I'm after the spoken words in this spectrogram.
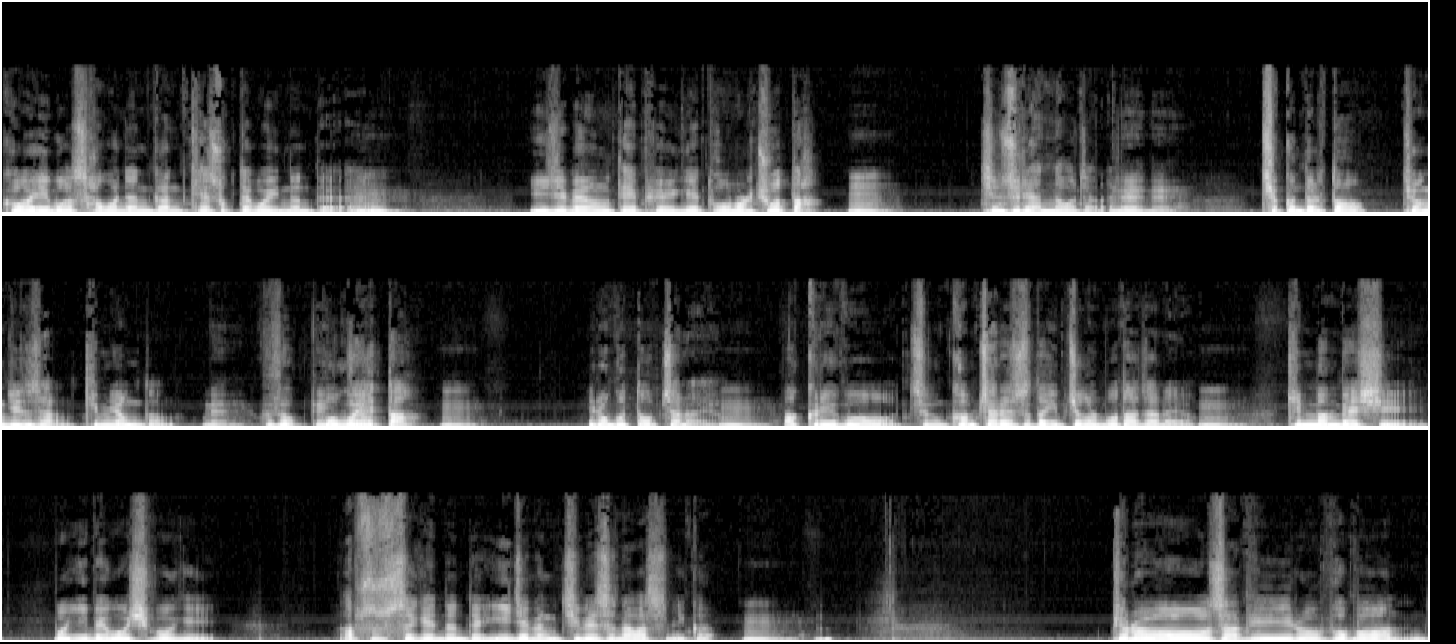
거의 뭐 4, 5년간 계속되고 있는데 음. 이재명 대표에게 돈을 주었다. 음. 진술이 안 나오잖아요. 네네. 측근들도 정진상, 김용등 네. 구속돼 보고했다. 음. 이런 것도 없잖아요. 음. 아 그리고 지금 검찰에서도 입증을 못 하잖아요. 음. 김만배 씨 뭐 250억이 압수수색했는데 이재명 집에서 나왔습니까? 음. 변호사비로 법원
